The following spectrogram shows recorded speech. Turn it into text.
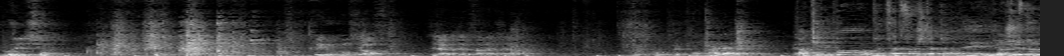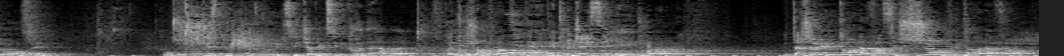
Vous êtes sûr? Fais-nous confiance. C'est la bonne observateur. Vous êtes complètement malade. T'inquiète pas, de toute façon je t'attendais, je viens juste de commencer. Bon tu vois, je t'explique le truc, c'est qu'avec ces connards, euh, t'as toujours plein d'idées, des trucs à essayer, tu vois. Mais t'as jamais le temps à la fin, c'est chiant putain à la fin.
